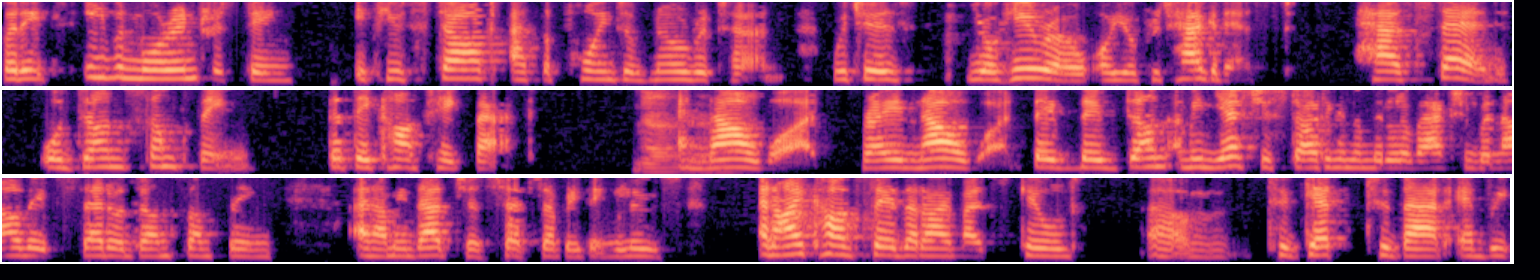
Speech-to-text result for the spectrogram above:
but it's even more interesting if you start at the point of no return, which is your hero or your protagonist has said or done something that they can't take back. Yeah, and yeah. now what? Right now what? They've they've done. I mean, yes, you're starting in the middle of action, but now they've said or done something, and I mean that just sets everything loose. And I can't say that I'm as skilled um, to get to that every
